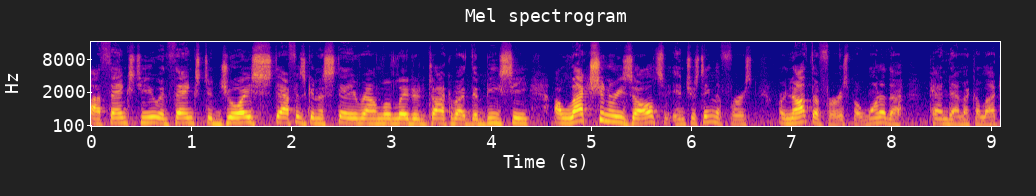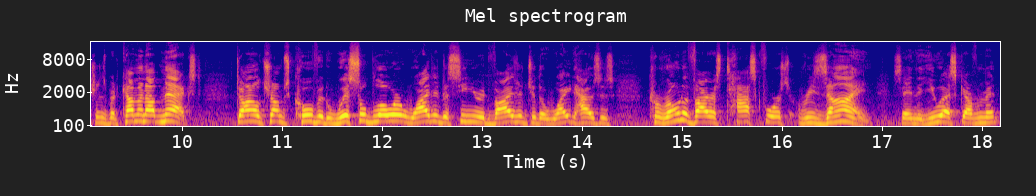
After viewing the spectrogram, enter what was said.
Uh, thanks to you and thanks to Joyce. Steph is going to stay around a little later to talk about the BC election results. Interesting, the first, or not the first, but one of the pandemic elections. But coming up next, Donald Trump's COVID whistleblower. Why did a senior advisor to the White House's coronavirus task force resign, saying the U.S. government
